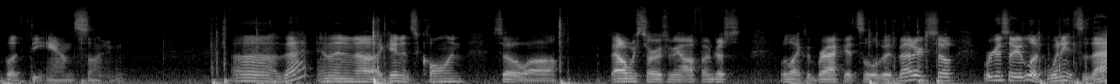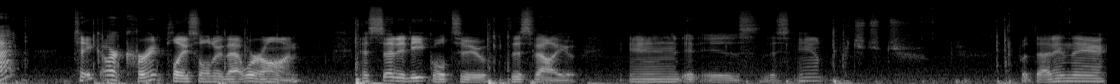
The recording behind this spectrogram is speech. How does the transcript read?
But the and sign. Uh, that, and then uh, again it's colon, so uh, that always throws me off. I'm just would like the brackets a little bit better. So we're going to say, look, when it's that, take our current placeholder that we're on, and set it equal to this value. And it is this amp. Put that in there.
